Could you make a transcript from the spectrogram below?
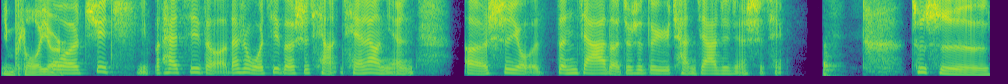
employer，我具体不太记得，但是我记得是前前两年，呃，是有增加的，就是对于产假这件事情，就是。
